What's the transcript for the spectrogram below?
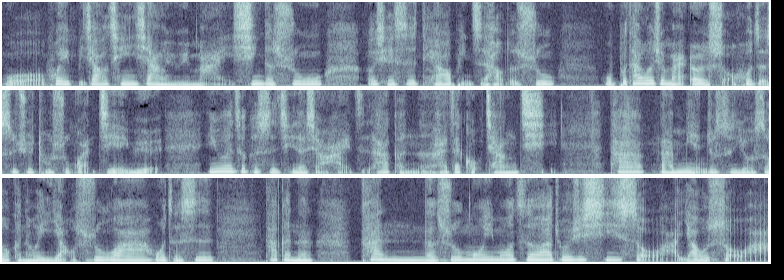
我会比较倾向于买新的书，而且是挑品质好的书。我不太会去买二手，或者是去图书馆借阅，因为这个时期的小孩子他可能还在口腔期，他难免就是有时候可能会咬书啊，或者是他可能看了书摸一摸之后，他就会去洗手啊、咬手啊，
